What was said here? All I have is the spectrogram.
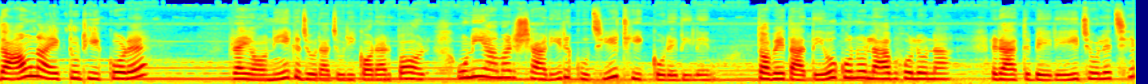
দাও না একটু ঠিক করে। প্রায় অনেক জোরাজুরি করার পর উনি আমার শাড়ির কুচি ঠিক করে দিলেন। তবে তাতেও কোনো লাভ হলো না। রাত বেড়েই চলেছে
